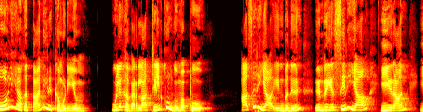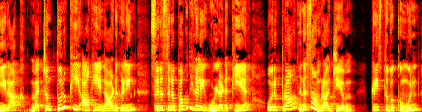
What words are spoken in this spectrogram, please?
போலியாகத்தான் இருக்க முடியும். உலக வரலாற்றில் குங்குமப்பூ. அசிரியா என்பது இன்றைய சிரியா ஈரான் ஈராக் மற்றும் துருக்கி ஆகிய நாடுகளின் சிறு சிறு பகுதிகளை உள்ளடக்கிய ஒரு பிராதன சாம்ராஜ்யம். கிறிஸ்துவுக்கு முன்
